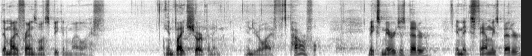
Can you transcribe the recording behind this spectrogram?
that my friends want to speak into my life. Invite sharpening into your life. It's powerful. It makes marriages better, it makes families better,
